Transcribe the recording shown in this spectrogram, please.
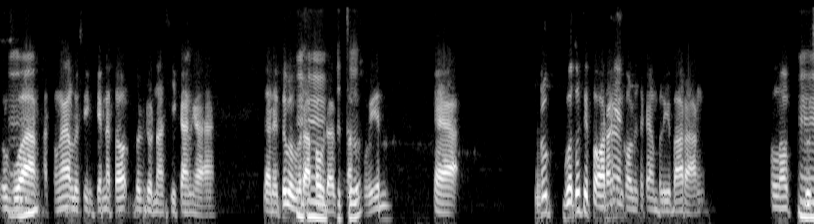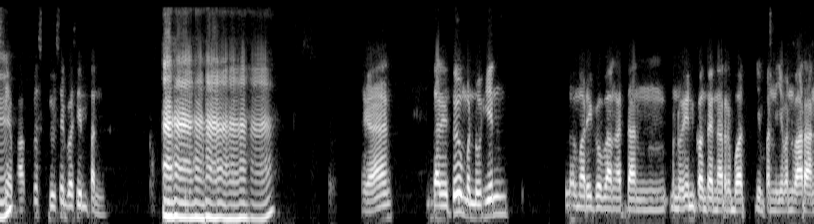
lu mm-hmm. buang atau nggak lu singkirin atau berdonasikan kan dan itu beberapa mm-hmm, udah gue lakuin kayak lu gue tuh tipe orang yang kalau misalkan beli barang kalau mm-hmm. dusnya bagus dusnya gue simpen. Ya kan? Dan itu menuhin lemari gue banget dan menuhin kontainer buat nyimpan nyimpan barang.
